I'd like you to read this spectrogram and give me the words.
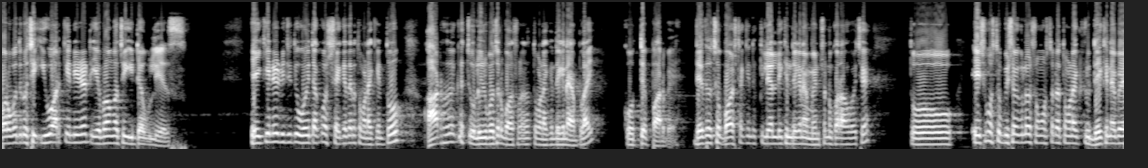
পরবর্তী রয়েছে ইউআর ক্যান্ডিডেট এবং হচ্ছে ইডব্লিউএস এই ক্যান্ডিডেট যদি হয়ে থাকো, সেক্ষেত্রে তোমরা কিন্তু আঠারো থেকে চল্লিশ বছর বয়স পর্যন্ত তোমরা কিন্তু এখানে অ্যাপ্লাই করতে পারবে। দেখতে হচ্ছে বয়সটা কিন্তু ক্লিয়ারলি কিন্তু এখানে মেনশন করা হয়েছে। তো এই সমস্ত বিষয়গুলো সমস্তটা তোমরা একটু দেখে নেবে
